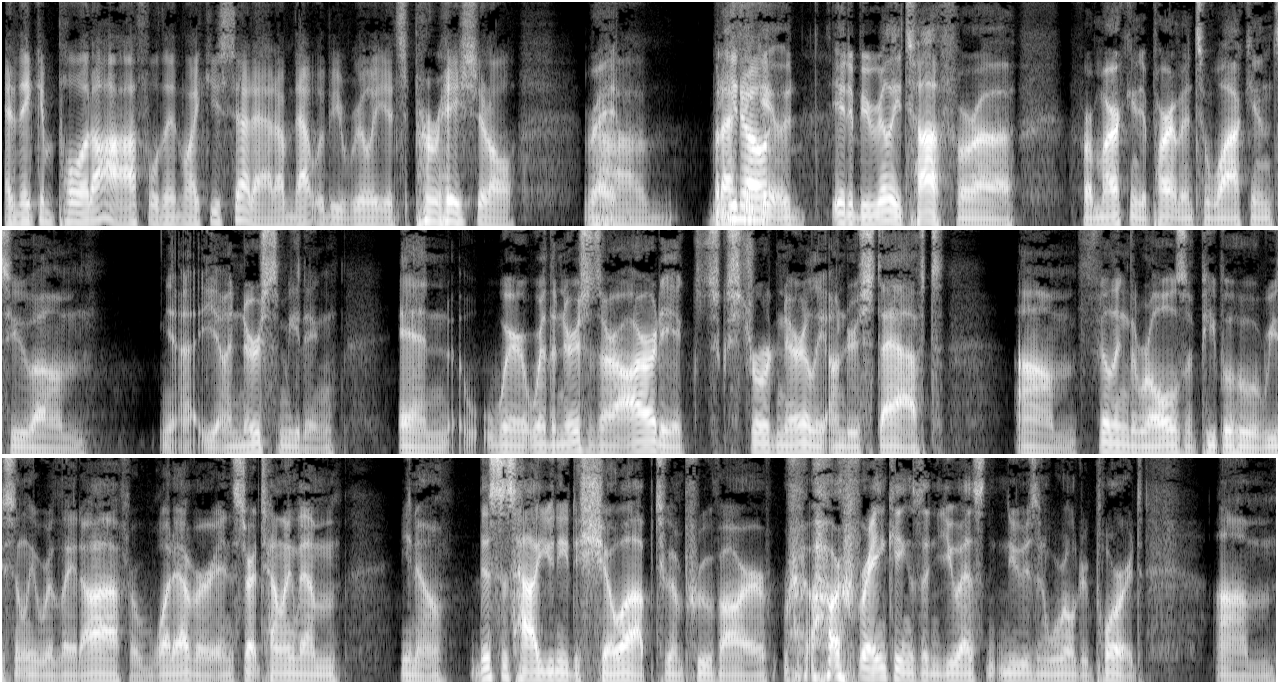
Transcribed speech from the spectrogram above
and they can pull it off, well, then, like you said, Adam, that would be really inspirational. right. Um, But I you think it would it'd be really tough for a for a marketing department to walk into um yeah, yeah, a nurse meeting and where where the nurses are already extraordinarily understaffed, um, filling the roles of people who recently were laid off or whatever, and start telling them, you know, this is how you need to show up to improve our our rankings in U.S. News and World Report. Um,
